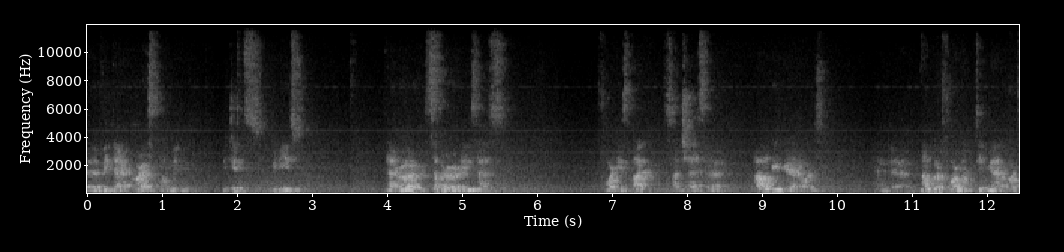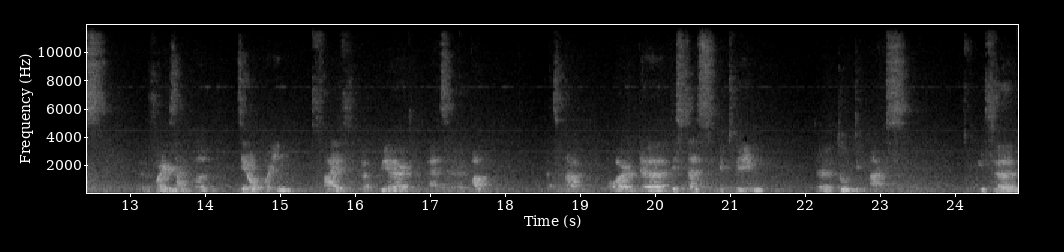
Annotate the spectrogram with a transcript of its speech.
uh, with their corresponding digits beneath. There were several reasons for this bug, such as uh, rounding errors and uh, number formatting errors. Uh, for example, 0.5 appeared as a 1, etc. Or the distance between the two tick marks. If uh,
